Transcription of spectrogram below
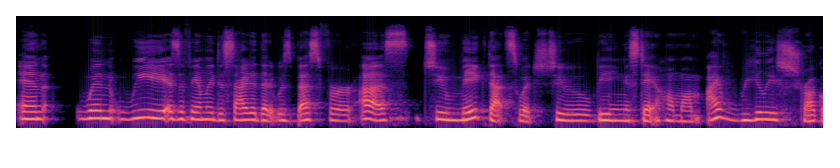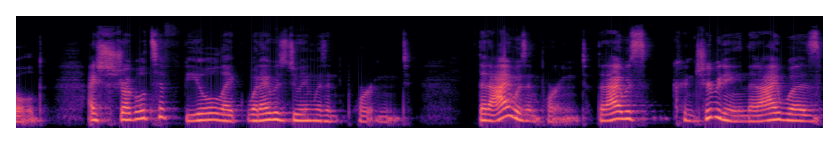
And when we as a family decided that it was best for us to make that switch to being a stay at home mom, I really struggled. I struggled to feel like what I was doing was important, that I was important, that I was contributing, that I was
